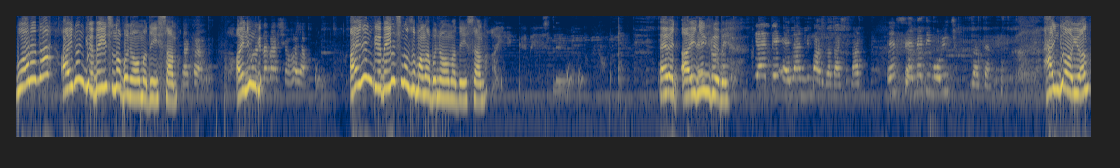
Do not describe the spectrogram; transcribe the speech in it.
Bu arada Ayının göbeğisin abone olmadıysan. Ayının, gö- arada ben şaka yaptım. Ayının göbeğisin o zaman abone olmadıysan. Evet Ayının göbeği. Geldi eğlendim arkadaşlar. En sevmediğim oyun çıktı zaten. Hangi oyun?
